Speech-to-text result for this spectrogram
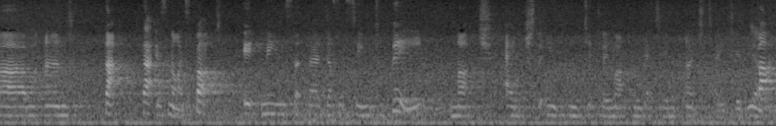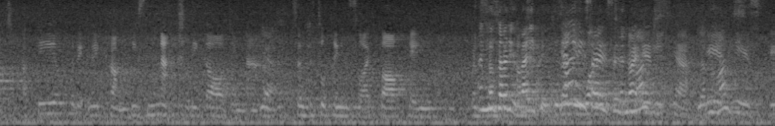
um, and that that is nice. But it means that there doesn't seem to be much edge that you can tickle him up and get him agitated. Yeah. But I feel that it may come. He's naturally guarding now. Yeah. So little things like barking. When And he's only a baby. He's yeah, only, he's what, only 10 like, months? Yeah, 11 he, months? he is. He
